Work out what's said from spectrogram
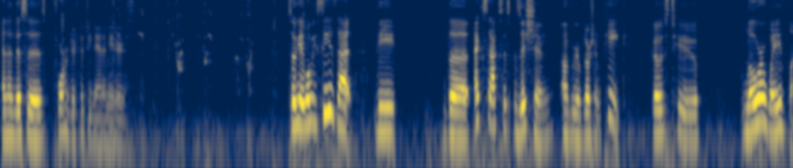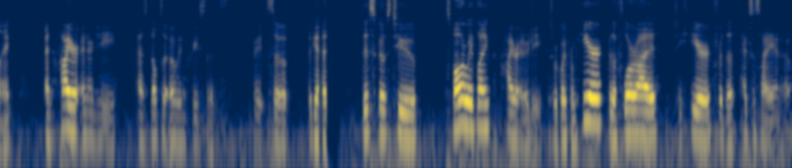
And then this is 450 nanometers. So again, what we see is that the, the x-axis position of your absorption peak goes to lower wavelength and higher energy as delta O increases. Right? So again, this goes to smaller wavelength, higher energy, because we're going from here for the fluoride to here for the hexacyano.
